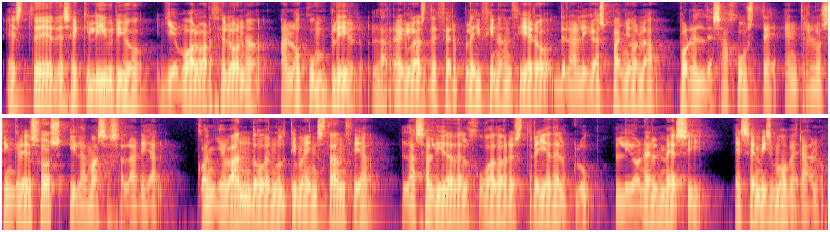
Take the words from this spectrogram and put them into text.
Este desequilibrio llevó al Barcelona a no cumplir las reglas de fair play financiero de la Liga Española por el desajuste entre los ingresos y la masa salarial conllevando en última instancia la salida del jugador estrella del club, Lionel Messi, ese mismo verano.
